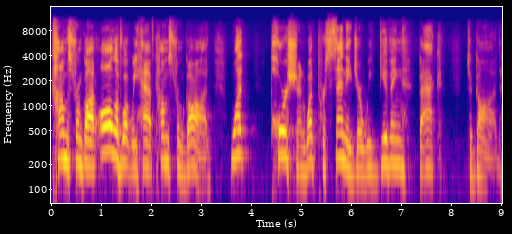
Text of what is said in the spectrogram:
comes from God. All of what we have comes from God. What portion, what percentage are we giving back to God?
